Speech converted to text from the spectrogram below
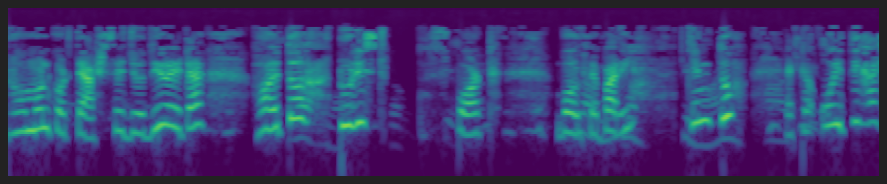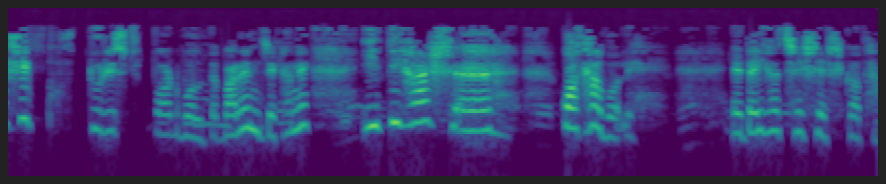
ভ্রমণ করতে আসছে। যদিও এটা হয়তো টুরিস্ট স্পট বলতে পারি। কিন্তু একটা ঐতিহাসিক টুরিস্ট স্পট বলতে পারেন যেখানে ইতিহাস কথা বলে। এটাই হচ্ছে শেষ কথা।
